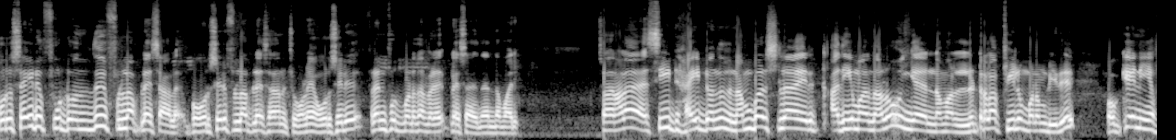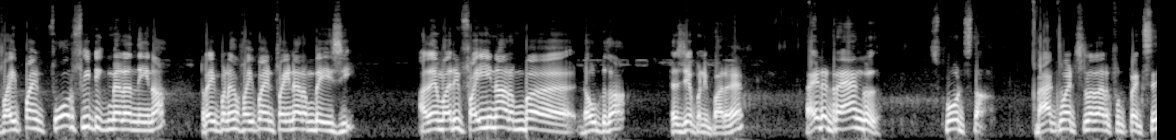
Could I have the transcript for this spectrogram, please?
ஒரு சைடு ஃபுட் வந்து ஃபுல்லாக ப்ளேஸ் ஆகலை. இப்போ ஒரு சைடு ஃபுல்லாக ப்ளேஸ் ஆகுதுன்னு வச்சுக்கோங்களேன் ஒரு சைடு ஃப்ரண்ட் ஃபுட் மட்டும் தான் ப்ளேஸ் ஆகுது இந்த மாதிரி. ஸோ அதனால் சீட் ஹைட் வந்து இந்த நம்பர்ஸில் இருக்கு அதிகமாக இருந்தாலும் இங்கே நம்ம லிட்டரலாக ஃபீலும் பண்ண முடியுது. ஓகே நீங்கள் ஃபைவ் பாயிண்ட் ஃபோர் ஃபீட்டுக்கு மேலே இருந்தீங்கன்னா ட்ரை பண்ணுங்கள் ஃபைவ் பாயிண்ட் ஃபைவ்னா ரொம்ப ஈஸி அதே மாதிரி ஃபைவ்னா ரொம்ப டவுட்டு தான். டெஸ்டே பண்ணி பாருங்கள் ரைட்டர் ட்ரையாங்கிள் ஸ்போர்ட்ஸ் தான். பேக்வேர்ட்ஸில் தான் இருக்குது foot pegs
